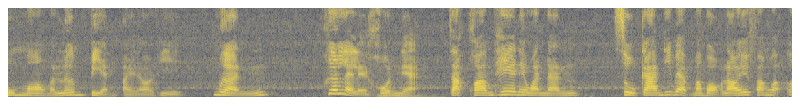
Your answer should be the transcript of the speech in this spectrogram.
มุมมองมันเริ่มเปลี่ยนไปแล้วอะพี่ เหมือนเพื่อนหลาย ๆ คนเนี่ย จากความเท่ในวันนั้น สู่การที่แบบมาบอกเล่าให้ฟังว่าเอ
